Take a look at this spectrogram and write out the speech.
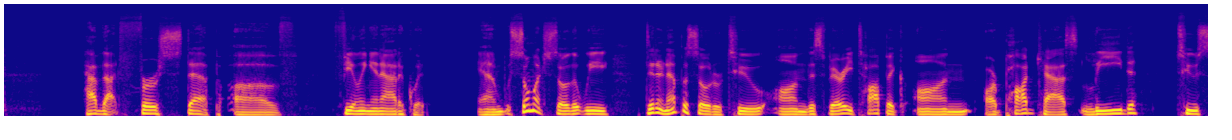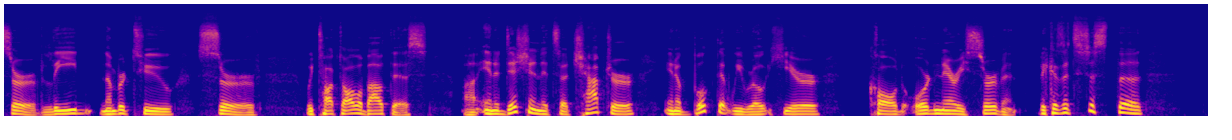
have that first step of feeling inadequate. And so much so that we did an episode or two on this very topic on our podcast, Lead to Serve. Lead number two, serve. We talked all about this. Uh, in addition, it's a chapter in a book that we wrote here called Ordinary Servant, because it's just the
